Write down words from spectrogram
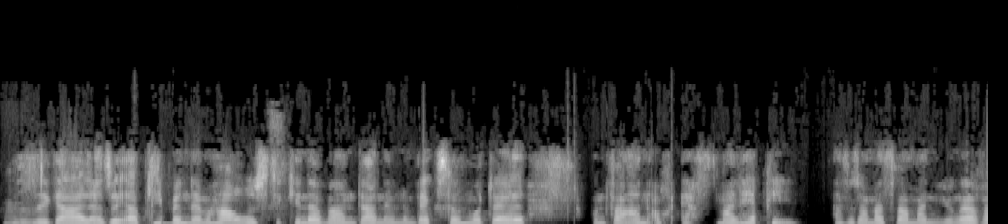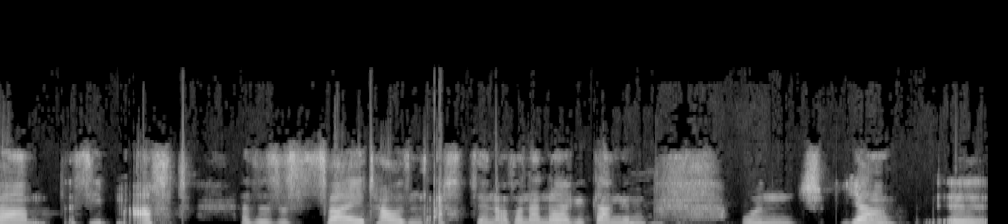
Das ist mhm. egal. Also er blieb in dem Haus, die Kinder waren dann in einem Wechselmodell und waren auch erstmal happy. Also damals war mein jüngerer sieben, acht. Also es ist 2018 auseinandergegangen. Und ja, äh,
